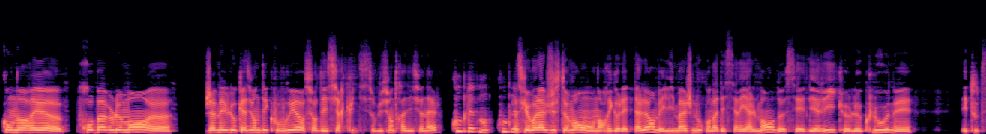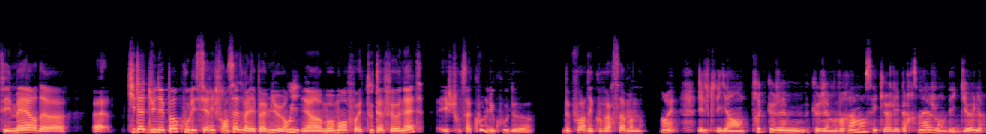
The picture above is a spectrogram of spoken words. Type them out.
qu'on aurait euh, probablement euh, jamais eu l'occasion de découvrir sur des circuits de distribution traditionnels. Complètement, complètement. Parce que voilà, justement, on en rigolait tout à l'heure, mais l'image, nous, qu'on a des séries allemandes, c'est d'Eric, le clown et, et toutes ces merdes euh, euh, qui datent d'une époque où les séries françaises valaient pas mieux. hein. Oui. Il y a un moment, faut être tout à fait honnête. Et je trouve ça cool, du coup, de, de pouvoir découvrir ça maintenant. Le- il y a un truc que j'aime que j'aime vraiment, c'est que les personnages ont des gueules.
